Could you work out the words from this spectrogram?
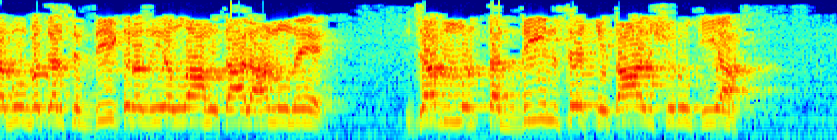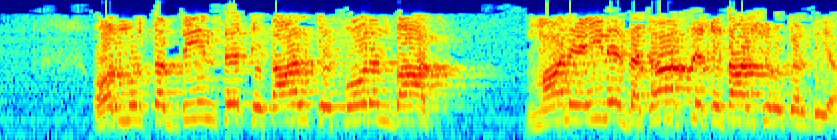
ابو بکر صدیق رضی اللہ تعالی عنہ نے جب مرتدین سے قتال شروع کیا اور مرتدین سے قتال کے فوراً بعد مانعین زکات سے قتال شروع کر دیا۔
